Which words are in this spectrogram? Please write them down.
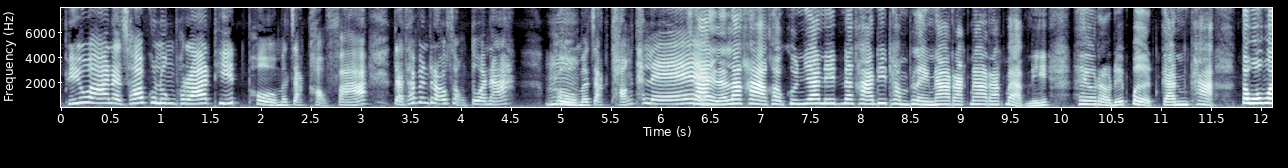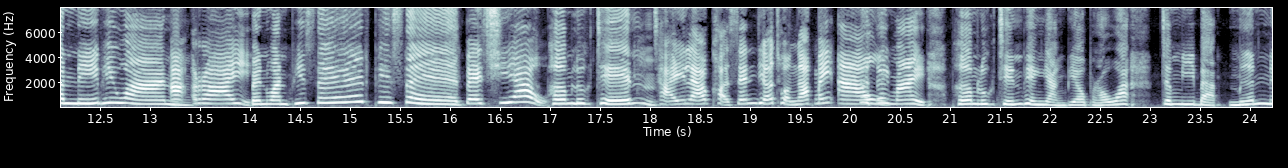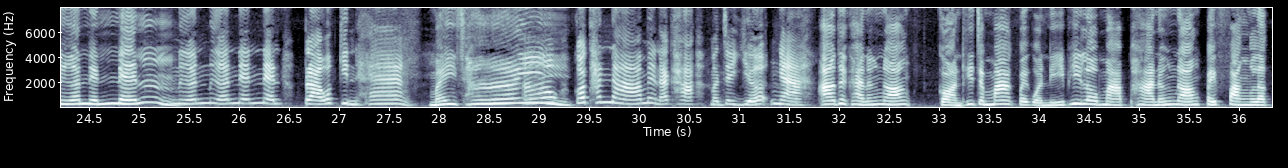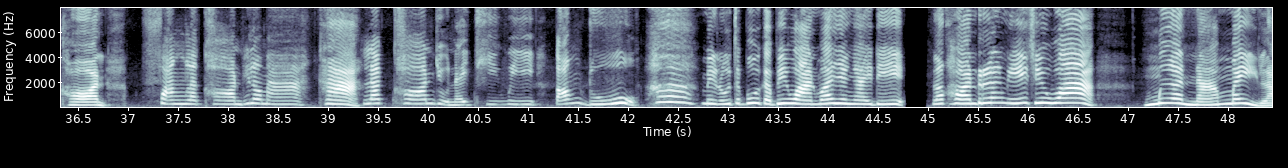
พี่วานอะชอบคุณลุงพระอาทิตย์โผล่มาจากขอบฟ้า แต่ถ้าเป็นเราสองตัวนะ โผล่มาจากท้องทะเล ใช่แล้วล่ะค่ะ ขอบคุณย่านิดนะคะ ที่ทำเพลงน่ารักน่ารักแบบนี้ ให้เราได้เปิดกันค่ะ แต่ว่าวันนี้พี่วานอะไร เป็นวันพิเศษพิเศษ special เพิ่มลูกชิ้น ใช่แล้วขอเส้นเยอะถั่วงอกไม่เอาไม่ไม่เพิ่มลูกชิ้นเพียงอย่างเดียว เพราะว่าจะมีแบบเนื้อเนื้อเน้นเน้นเนื้อเนื้อเน้นเน้นแปลว่ากินแห้ง ไม่ใช่อ้าวก็ท่าน้ำเนี่ยนะคะ มันจะเยอะไงเอาเถอะค่ะน้อง ก่อนที่จะมากไปกว่านี้ พี่เรามาพาน้องๆไปฟังละครฟังละครพี่เรามา ค่ะ ละครอยู่ในทีวีต้องดูฮ่าไม่รู้จะพูดกับพี่วานว่ายังไงดี ละครเรื่องนี้ชื่อว่า เมื่อน้ำไม่ไหล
